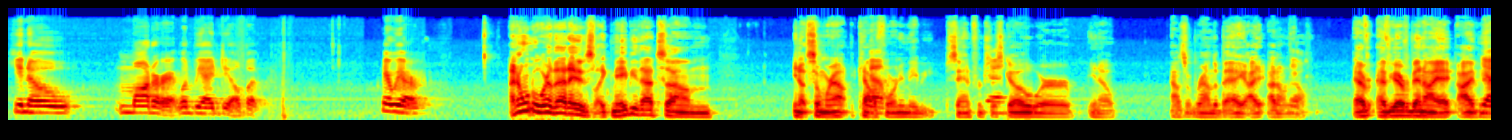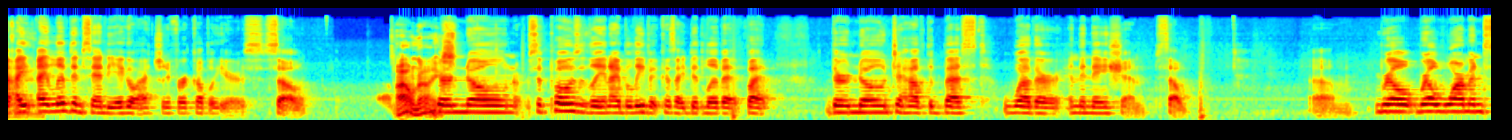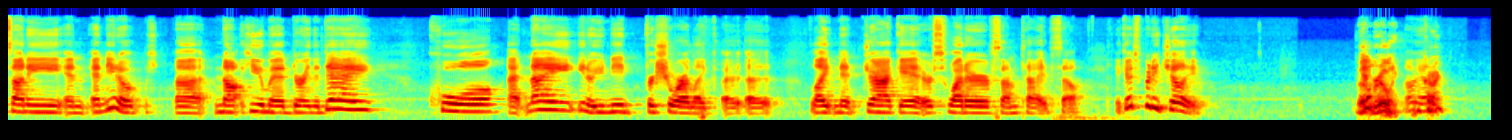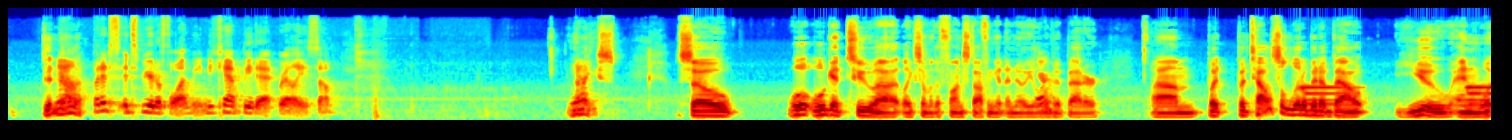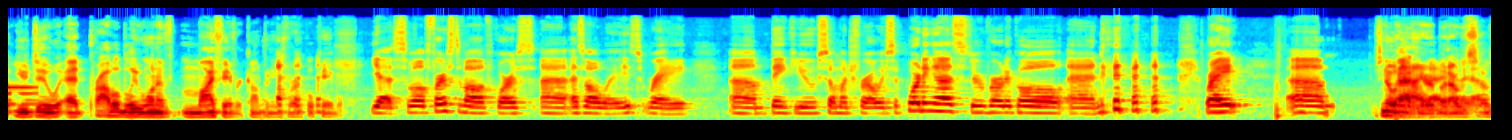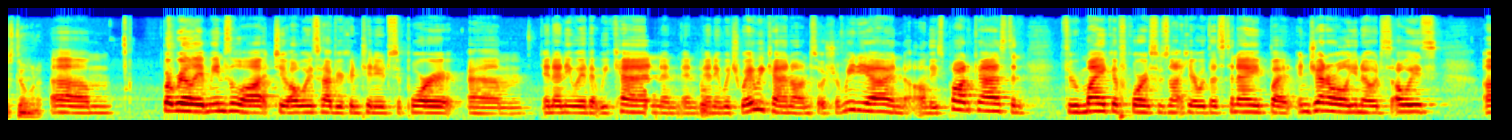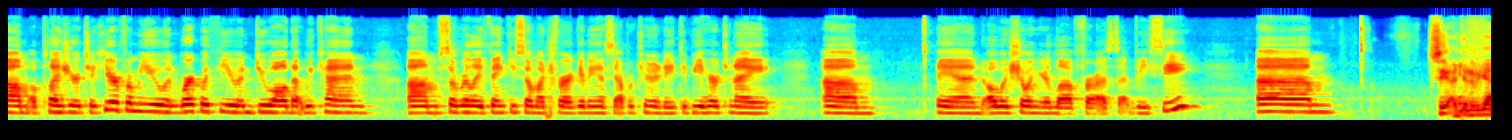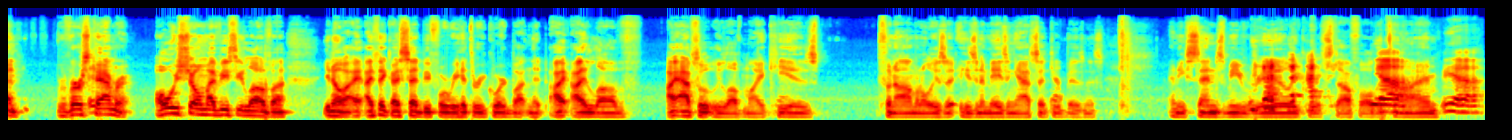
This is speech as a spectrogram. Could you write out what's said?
you know, moderate would be ideal. But here we are. I don't know where that is. Like maybe that's um, you know, somewhere out in California, maybe San Francisco, where you know, out around the Bay. I, I don't know. Ever, have you ever been? I I've Yeah, I, been. I lived in San Diego actually for a couple years. So oh, nice. they're known supposedly, and I believe it because I did live it, but they're known to have the best weather in the nation. So um, real real warm and sunny, and and you know uh, not humid during the day, cool at night. You know you need for sure like a, a light knit jacket or sweater of some type. So it gets pretty chilly. Oh, yeah. really? Oh, yeah. Okay. Didn't know that. but it's it's beautiful. I mean, you can't beat it really. So Yeah. Nice. So we'll we'll get to uh, like some of the fun stuff and getting to know you a little bit better. Um, but but tell us a little bit about you and what you do at probably one of my favorite companies, Vertical Cable. yes. Well, first of all, of course, uh, as always, Ray. Um, thank you so much for always supporting us through Vertical and right. Um, There's no hat here, yeah, but I was yeah. I was doing it. um, but really, it means a lot to always have your continued support um, in any way that we can and, and any which way we can on social media and on these podcasts and through Mike, of course, who's not here with us tonight. But in general, you know, it's always um, a pleasure to hear from you and work with you and do all that we can. Um, so, really, thank you so much for giving us the opportunity to be here tonight um, and always showing your love for us at VC. See, I did it again. Reverse camera. Always show my VC love. Uh, you know, I, I think I said before we hit the record button that I, I love, I absolutely love Mike. He is phenomenal. He's a, he's an amazing asset to your business, and he sends me really cool stuff all yeah. the time. Yeah.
